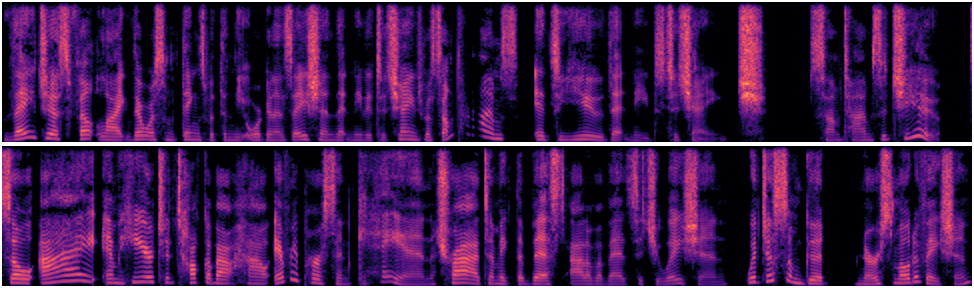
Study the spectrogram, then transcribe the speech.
They just felt like there were some things within the organization that needed to change, but sometimes it's you that needs to change. Sometimes it's you. So I am here to talk about how every person can try to make the best out of a bad situation with just some good nurse motivation.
